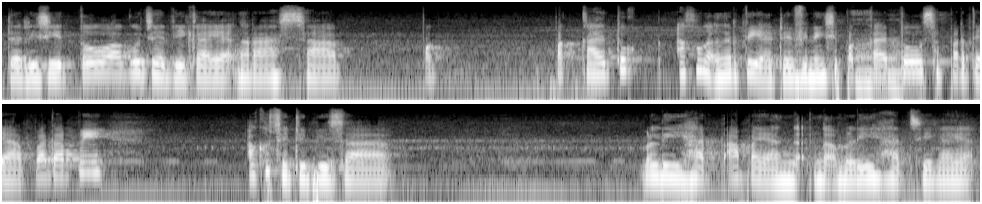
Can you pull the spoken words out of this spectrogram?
dari situ aku jadi kayak ngerasa pe- peka itu Aku nggak ngerti ya definisi peka itu seperti apa Tapi aku jadi bisa melihat apa ya nggak nggak melihat sih kayak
